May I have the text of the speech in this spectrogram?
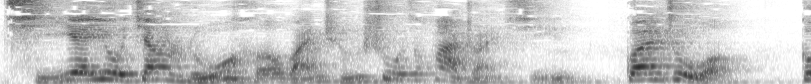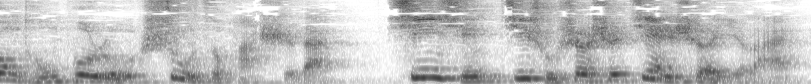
企业又将如何完成数字化转型？关注我，共同步入数字化时代。新型基础设施建设以来，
